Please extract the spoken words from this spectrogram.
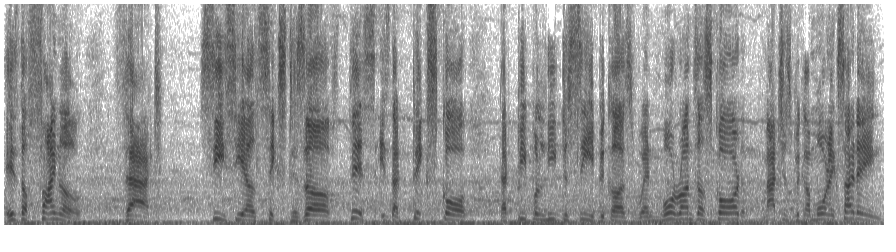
is the final that CCL 6 deserves this is that big score that people need to see because when more runs are scored matches become more exciting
